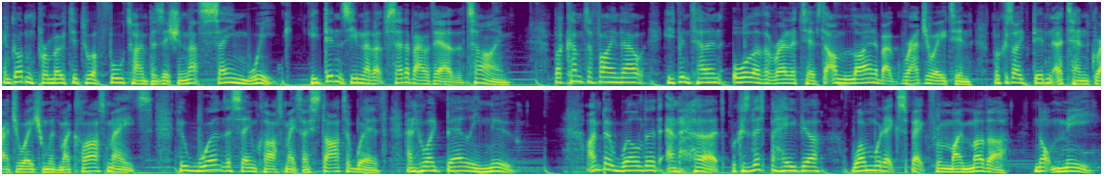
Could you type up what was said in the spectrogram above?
and gotten promoted to a full time position that same week. He didn't seem that upset about it at the time, but come to find out, he's been telling all other relatives that I'm lying about graduating because I didn't attend graduation with my classmates, who weren't the same classmates I started with and who I barely knew. I'm bewildered and hurt because this behaviour one would expect from my mother, not me.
